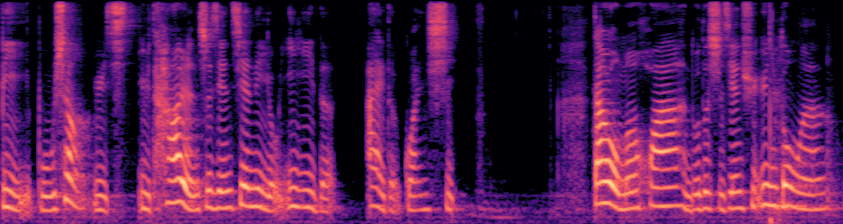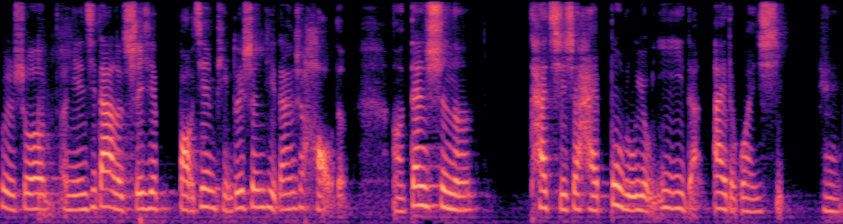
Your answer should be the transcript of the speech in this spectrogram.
比不上与与他人之间建立有意义的爱的关系。当然，我们花很多的时间去运动啊，或者说年纪大了吃一些保健品，对身体当然是好的啊。但是呢，它其实还不如有意义的爱的关系，嗯，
